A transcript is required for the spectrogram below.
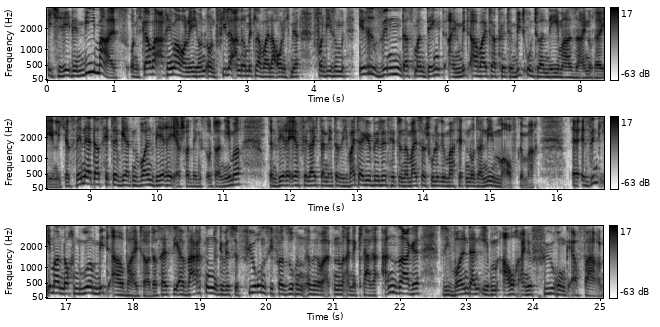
Ich rede niemals, und ich glaube Achim auch nicht und, und, viele andere mittlerweile auch nicht mehr, von diesem Irrsinn, dass man denkt, ein Mitarbeiter könnte Mitunternehmer sein oder ähnliches. Wenn er das hätte werden wollen, wäre er schon längst Unternehmer. Dann wäre er vielleicht, dann hätte er sich weitergebildet, hätte eine Meisterschule gemacht, hätte ein Unternehmen aufgemacht. Äh, es sind immer noch nur Mitarbeiter. Das heißt, sie erwarten eine gewisse Führung, sie versuchen, erwarten eine klare Ansage. Sie wollen dann eben auch eine Führung erfahren.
